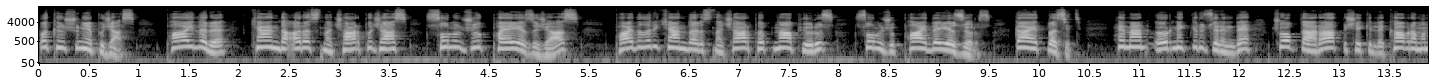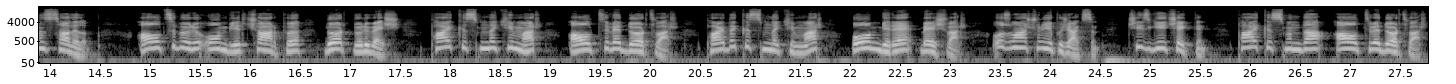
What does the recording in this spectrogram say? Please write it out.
Bakın şunu yapacağız. Payları kendi arasına çarpacağız, sonucu paya yazacağız. Paydaları kendi arasına çarpıp ne yapıyoruz? Sonucu payda yazıyoruz. Gayet basit. Hemen örnekler üzerinde çok daha rahat bir şekilde kavramanızı sağlayalım. 6 bölü 11 çarpı 4 bölü 5. Pay kısmında kim var? 6 ve 4 var. Payda kısmında kim var? 11'e 5 var. O zaman şunu yapacaksın. Çizgiyi çektin. Pay kısmında 6 ve 4 var.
